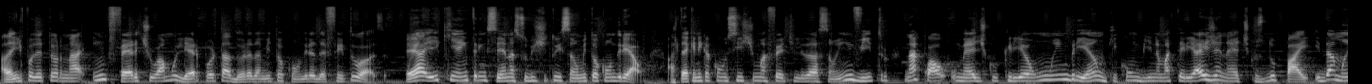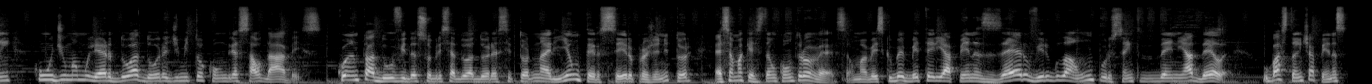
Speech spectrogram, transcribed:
além de poder tornar infértil a mulher portadora da mitocôndria defeituosa. É aí que entra em cena a substituição mitocondrial. A técnica consiste em uma fertilização in vitro, na qual o médico cria um embrião que combina materiais genéticos do pai e da mãe com o de uma mulher doadora de mitocôndrias saudáveis. Quanto à dúvida sobre se a doadora se tornaria um terceiro progenitor, essa é uma questão controversa, uma vez que o bebê teria apenas 0,1% do DNA dela, o bastante apenas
